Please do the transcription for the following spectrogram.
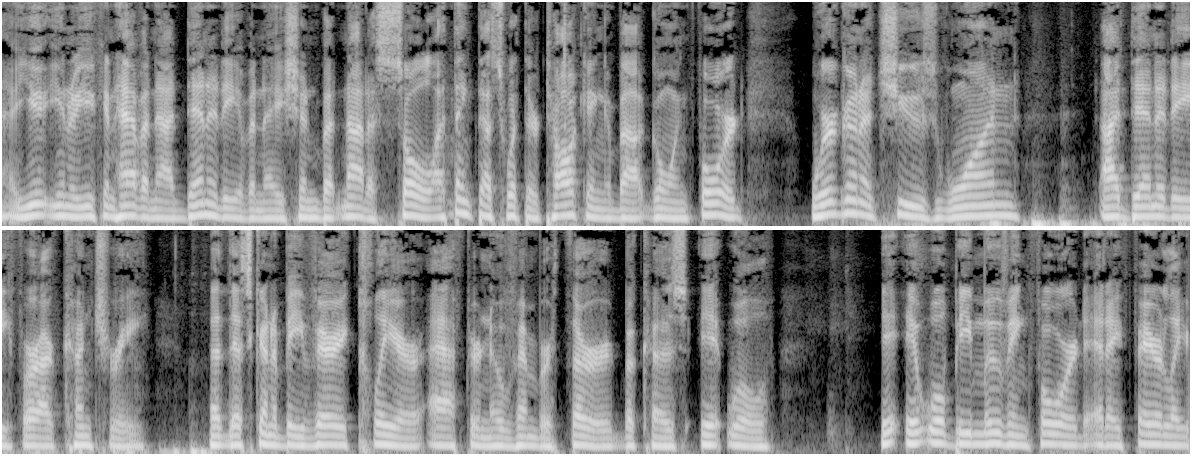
Uh, you you know you can have an identity of a nation, but not a soul. I think that's what they're talking about going forward. We're going to choose one identity for our country uh, that's going to be very clear after November third because it will it, it will be moving forward at a fairly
